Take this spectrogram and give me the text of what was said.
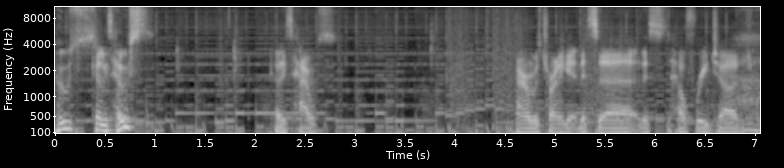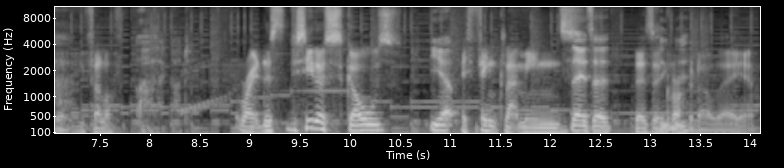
Who's? Curly's house? Curly's house. Aaron was trying to get this uh, this health recharge, but he fell off. Oh, thank God. Right, do you see those skulls? Yep. I think that means There's a. there's a thing there. crocodile there. yeah.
